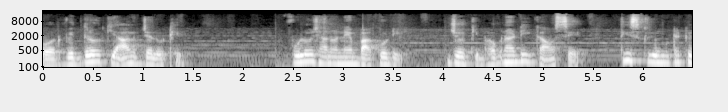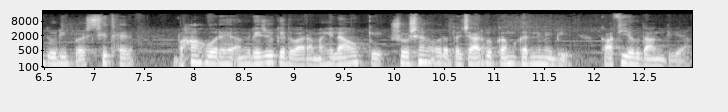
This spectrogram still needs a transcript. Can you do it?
और विद्रोह की आग जल उठी। फूलो झानों ने बाकुडी, जो कि भवनाडी गाँव से 30 किलोमीटर की दूरी पर स्थित है, वहाँ हो रहे अंग्रेज़ों के द्वारा महिलाओं के शोषण और अत्याचार को कम करने में भी काफ़ी योगदान दिया।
